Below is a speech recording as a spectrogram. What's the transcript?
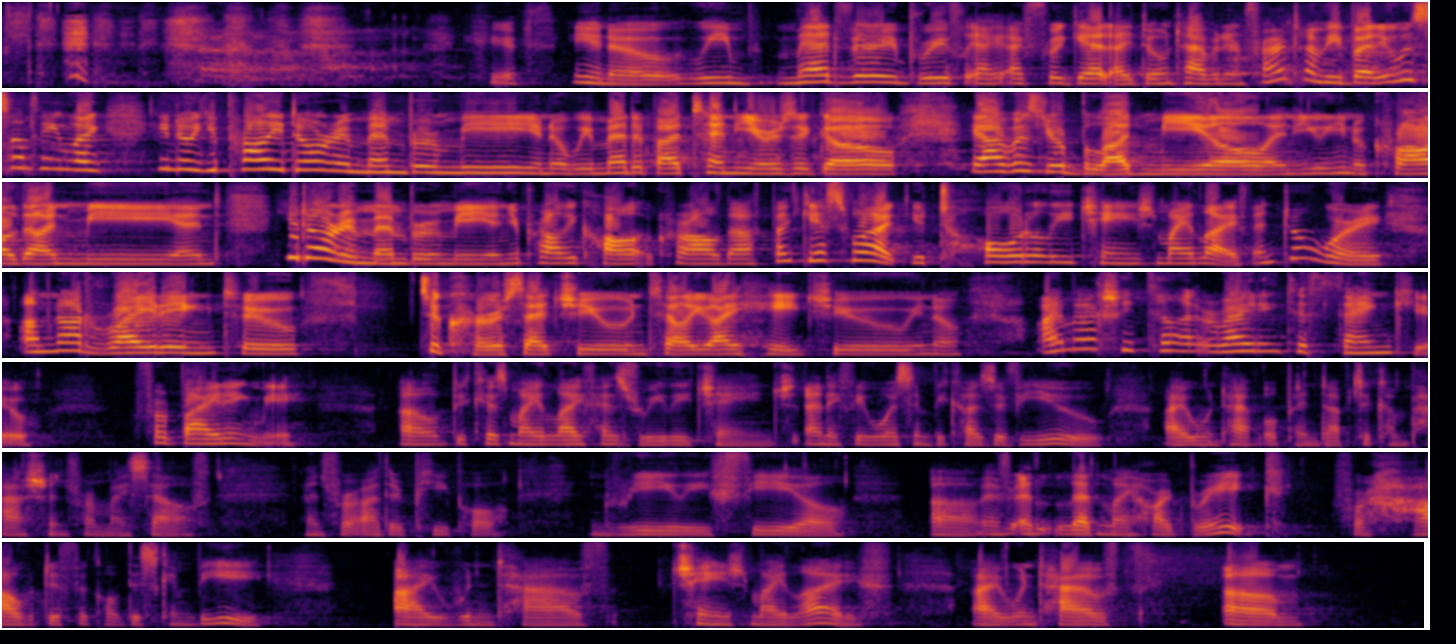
you know, we met very briefly. I, I, forget, I don't have it in front of me, but it was something like, you know, you probably don't remember me. You know, we met about 10 years ago. Yeah, I was your blood meal, and you, you know, crawled on me, and you don't remember me, and you probably call, crawled off. But guess what? You totally changed my life. And don't worry, I'm not writing to, to curse at you and tell you I hate you. You know, I'm actually writing to thank you for biting me uh, because my life has really changed. And if it wasn't because of you, I wouldn't have opened up to compassion for myself and for other people and really feel, uh, and let my heart break for how difficult this can be. I wouldn't have changed my life. I wouldn't have um,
